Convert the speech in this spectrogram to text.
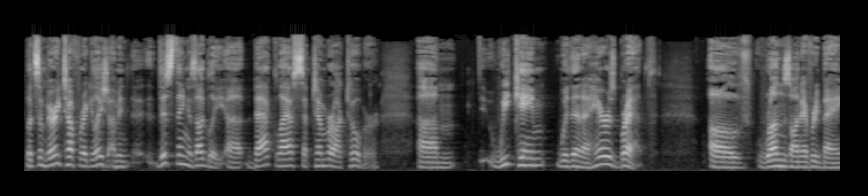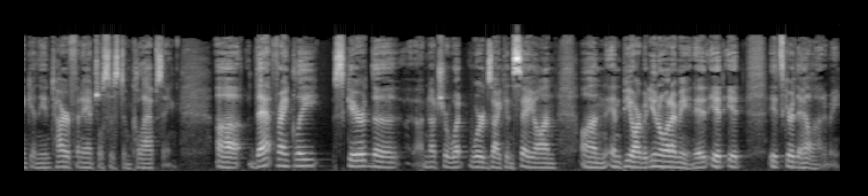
but some very tough regulation. I mean, this thing is ugly. Uh, back last September, October, um, we came within a hair's breadth of runs on every bank and the entire financial system collapsing. Uh, that, frankly, scared the. I'm not sure what words I can say on on NPR, but you know what I mean. It it it, it scared the hell out of me,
